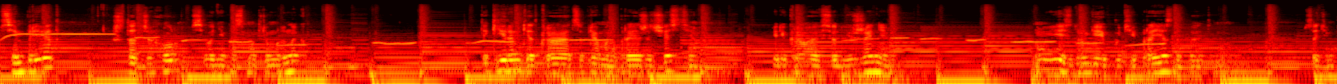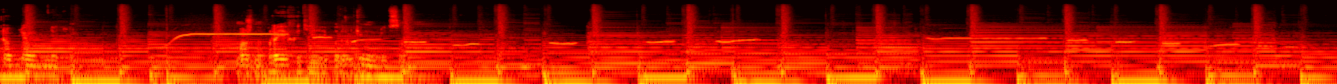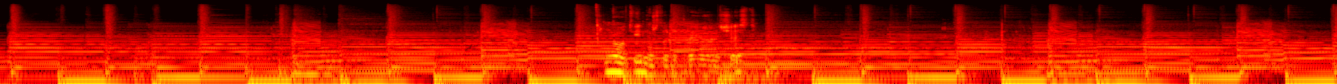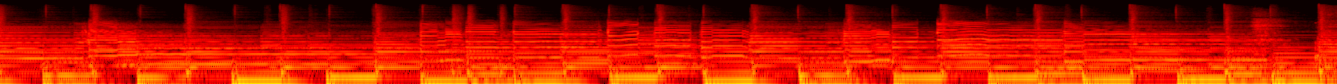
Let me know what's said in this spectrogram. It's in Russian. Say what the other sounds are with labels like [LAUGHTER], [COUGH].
Всем привет! Штат Джахор. Сегодня посмотрим рынок. Такие рынки открываются прямо на проезжей части, перекрывая все движение. Ну, есть другие пути проезда, поэтому с этим проблем нету. Можно проехать и по другим улицам. Ну вот видно, что это проезжая часть.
